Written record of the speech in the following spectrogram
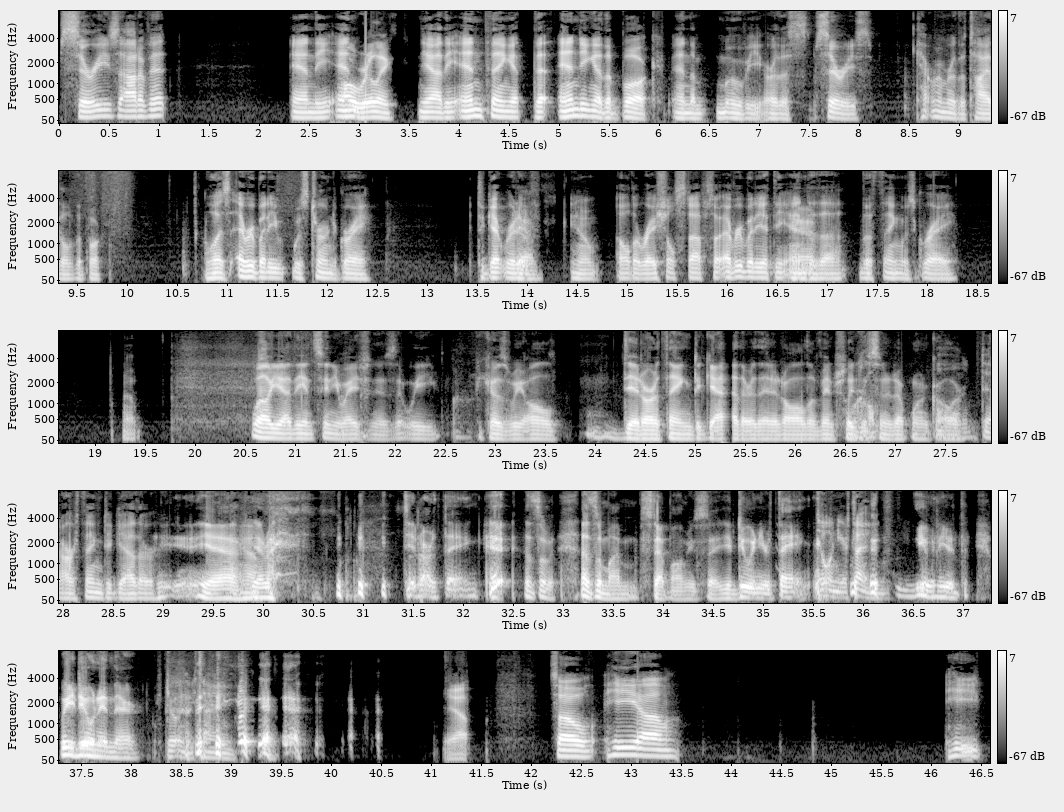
series out of it. And the end, oh, really? yeah, the end thing at the ending of the book and the movie or the series, can't remember the title of the book, was everybody was turned gray to get rid Yeah. of you know all the racial stuff. So everybody at the end Yeah. of the the thing was gray. Well, yeah, the insinuation is that we, because we all did our thing together, that it all eventually We're just all- ended up one color. Did our thing together. Yeah, Yeah. yeah. did our thing. That's what that's what my stepmom used to say. You're doing your thing. Doing your thing. doing your th- what are you doing in there? Doing your thing. Yeah. So he um he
